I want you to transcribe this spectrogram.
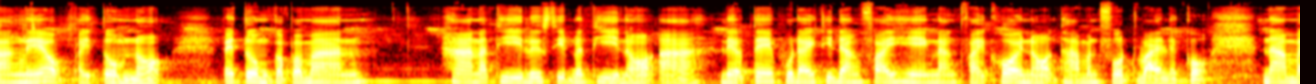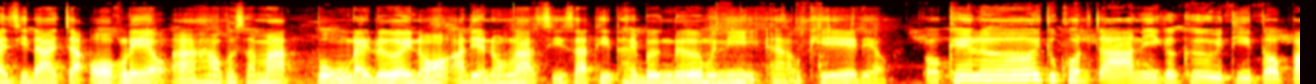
ล้างแล้วไปต้มเนาะไปต้มก็ประมาณ ห้านาทีหรือสิบนาทีเนาะอ่า แล้วแต่ผู้ใดที่ดังไฟแหงดังไฟค่อยเนาะถ้ามันฟดไวแล้วก็น้ำใบสีดาจะออกแล้วอ่าเฮาก็สามารถปรุงได้เลยเนาะอ่าเดี๋ยวน้องละสีสาธิตให้เบิ่งเด้อมื้อนี้อ่าโอเคเดี๋ยวโอเคเลยทุกคนจ้านี่ก็คือวิธีต่อไป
